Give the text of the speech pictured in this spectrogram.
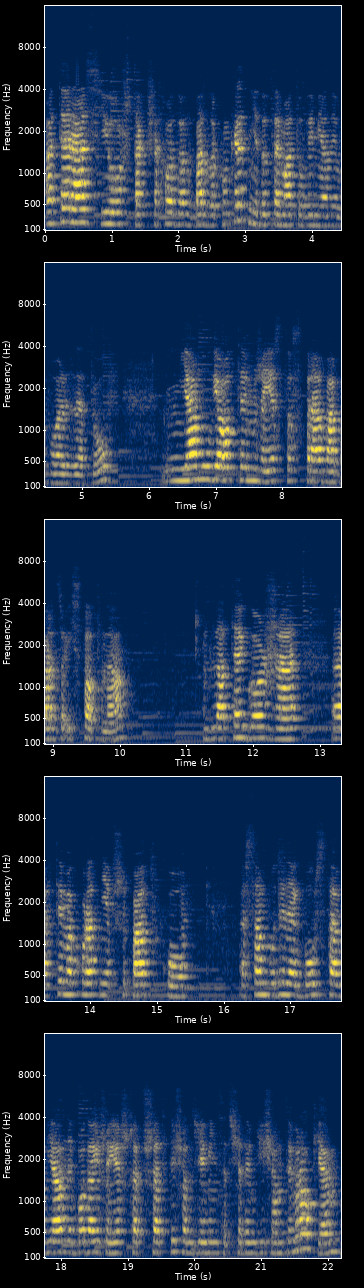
A teraz już tak przechodząc bardzo konkretnie do tematu wymiany WLZ-ów, ja mówię o tym, że jest to sprawa bardzo istotna, dlatego że e, w tym akurat nie przypadku sam budynek był stawiany bodajże jeszcze przed 1970 rokiem,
